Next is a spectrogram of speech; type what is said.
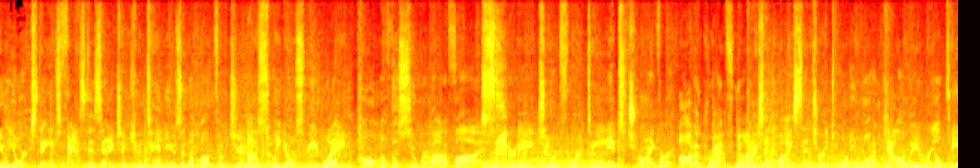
New York State's fastest action continues in the month of June. Oswego Speedway, home of the Super Modified. Saturday, June 14th, it's Driver Autograph Night. Presented by Century 21, Galloway Realty,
